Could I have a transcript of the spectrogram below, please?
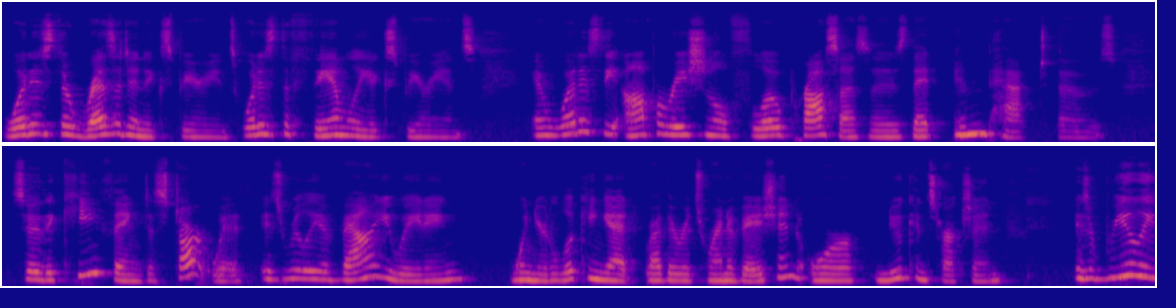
What is the resident experience? What is the family experience? And what is the operational flow processes that impact those? So, the key thing to start with is really evaluating when you're looking at whether it's renovation or new construction is really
